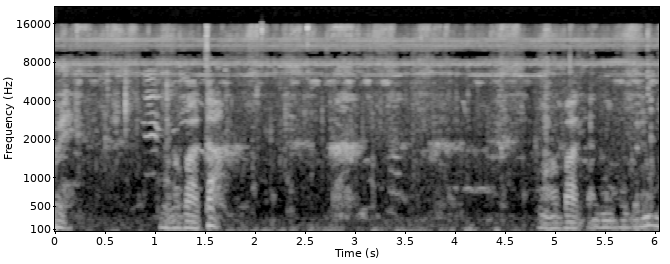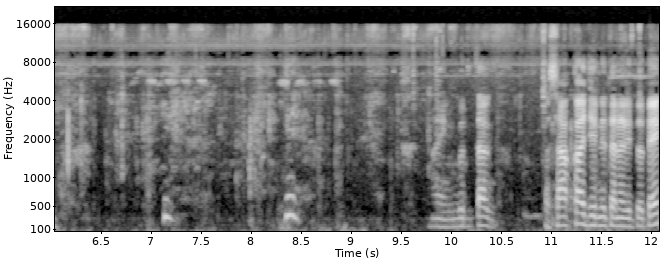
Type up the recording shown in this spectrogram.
Uy, mga bata. Mga bata ng mga ganun. Maing buntag. Pasaka dyan ito na dito te.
